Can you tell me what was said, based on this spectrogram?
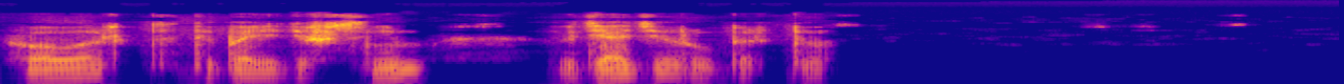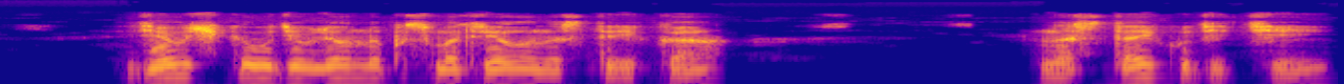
Ховард, ты поедешь с ним к дяде Руперту». Девочка удивленно посмотрела на старика, на стайку детей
